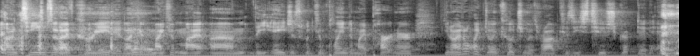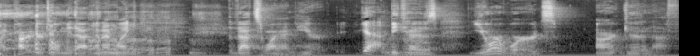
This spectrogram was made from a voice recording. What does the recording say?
um, on teams that I've created, like my my um, the agents would complain to my partner, you know, I don't like doing coaching with Rob because he's too scripted, and my partner told me that, and I'm like, that's why I'm here Yeah. because your words aren't good enough.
